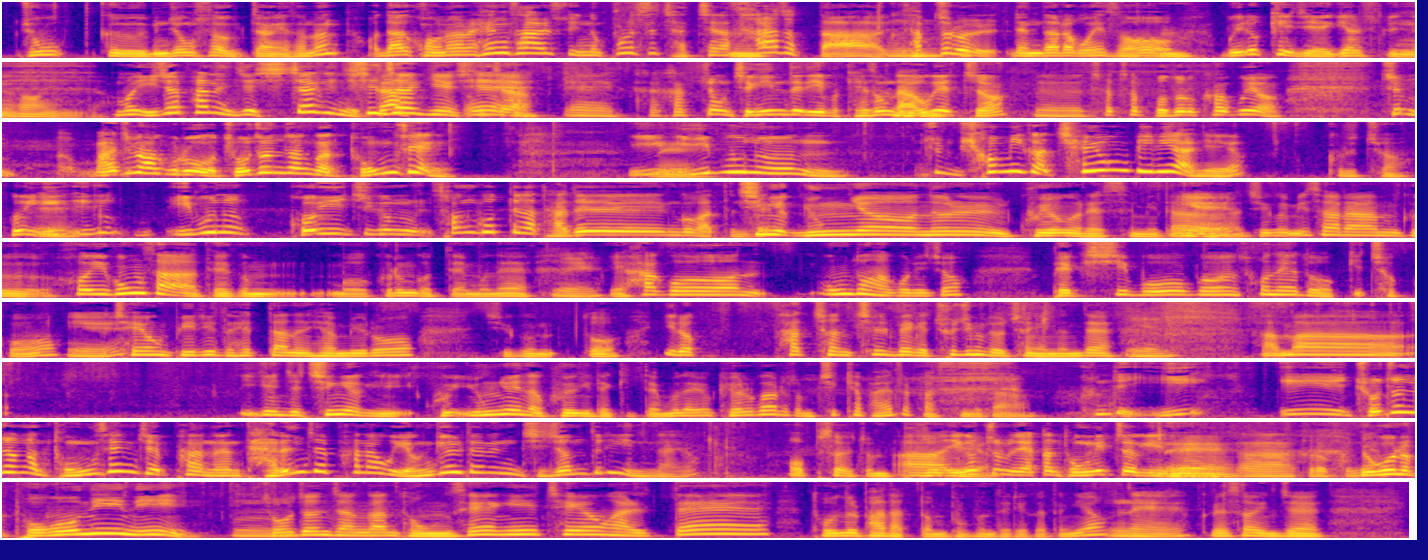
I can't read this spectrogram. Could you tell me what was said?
조국 그 민정수석 입장에서는 어, 나 권한을 행사할 수 있는 프로세스 자체가 음. 사라졌다. 음. 사표를 낸다라고 해서 음. 뭐 이렇게 이제 얘기할 수도 있는 상황입니다. 뭐 이 재판은 이제 시작이니까 시작이에요, 시작. 예, 예, 각종 증인들이 계속 나오겠죠. 음. 예, 차차 보도록 하고요. 지금 마지막으로 조 전 장관 동생 이 네. 이분은 좀 혐의가 채용 비리 아니에요? 그렇죠. 그 예. 이, 이분은 거의 지금 선고 때가 다 된 것 같은데. 징역 6년을 구형을 했습니다. 예. 지금 이 사람 그 허위 공사 대금 뭐 그런 것 때문에 예. 학원 웅동 학원이죠. 115억 원 손해도 끼쳤고 예. 채용 비리도 했다는 혐의로 지금 또 1억 4,700에 추징 요청했는데 예. 아마 이게 이제 징역이 6년이나 구형이 됐기 때문에 이 결과를 좀 지켜봐야 될 것 같습니다. 근데 이 이 조전 장관 동생 재판은 다른 재판하고 연결되는 지점들이 있나요? 없어요. 좀 부족해요. 아, 이건 좀 약간 독립적인. 네. 아, 그렇군요. 요거는 본인이 음. 조전 장관 동생이 채용할 때 돈을 받았던 부분들이거든요. 네. 그래서 이제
